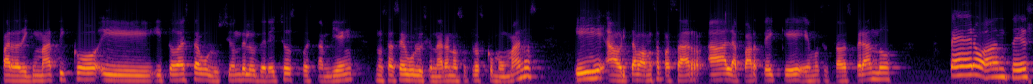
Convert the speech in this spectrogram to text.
paradigmático y, toda esta evolución de los derechos pues también nos hace evolucionar a nosotros como humanos. Y ahorita vamos a pasar a la parte que hemos estado esperando. Pero antes,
